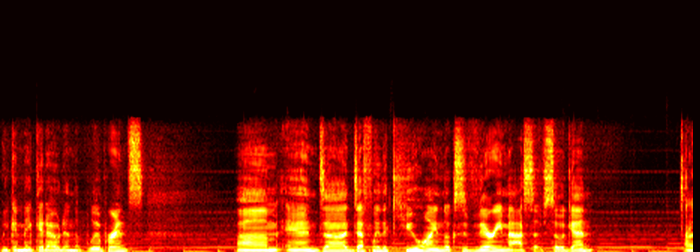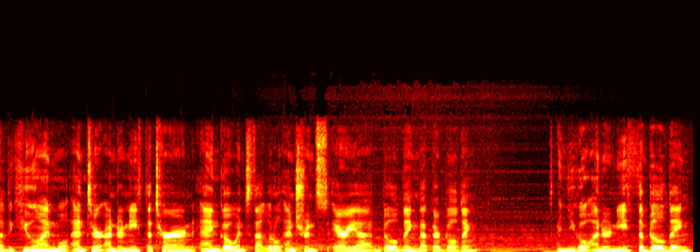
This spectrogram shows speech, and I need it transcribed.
We can make it out in the blueprints. Um, and uh, definitely the queue line looks very massive. So again, uh, the queue line will enter underneath the turn and go into that little entrance area building that they're building. And you go underneath the building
